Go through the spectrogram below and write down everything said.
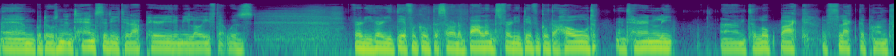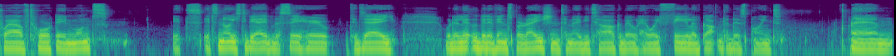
Um, but there was an intensity to that period of my life that was very, very difficult to sort of balance, very difficult to hold internally. And to look back, reflect upon 12, 13 months, it's, it's nice to be able to sit here today with a little bit of inspiration to maybe talk about how I feel I've gotten to this point. Um,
